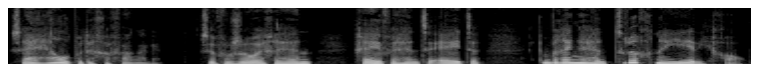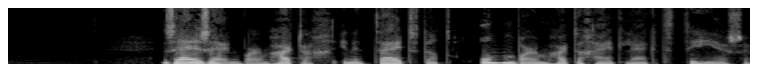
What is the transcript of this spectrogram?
Zij helpen de gevangenen. Ze verzorgen hen, geven hen te eten en brengen hen terug naar Jericho. Zij zijn barmhartig in een tijd dat onbarmhartigheid lijkt te heersen.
